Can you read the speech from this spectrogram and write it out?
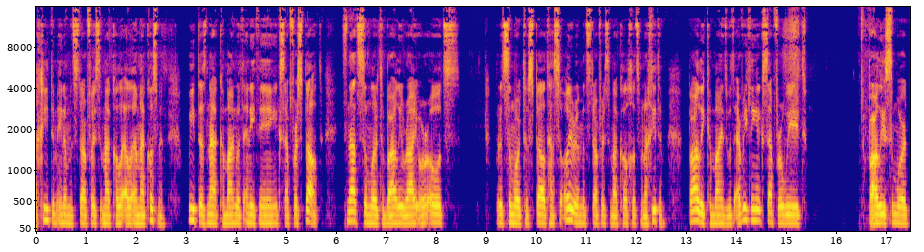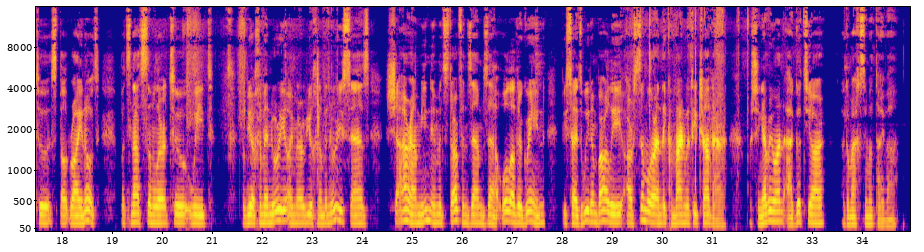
Wheat does not combine with anything except for spelt. It's not similar to barley, rye, or oats, but it's similar to spelt. Barley combines with everything except for wheat. Barley is similar to spelt, rye, and oats, but it's not similar to wheat. Rabbi Yochanan Nuri, Rabbi Yochanan Nuri says Sha'ar haminim mitzdarfen zamza. All other grain besides wheat and barley are similar and they combine with each other. Wishing everyone a good yar, a gamach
